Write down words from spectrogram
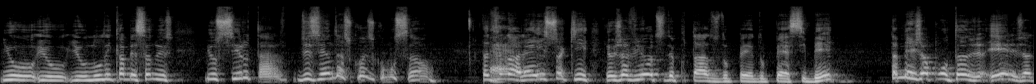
E o, e o, e o Lula encabeçando isso. E o Ciro está dizendo as coisas como são. Está dizendo, é. olha, é isso aqui. Eu já vi outros deputados do, do PSB também já apontando, ele já,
